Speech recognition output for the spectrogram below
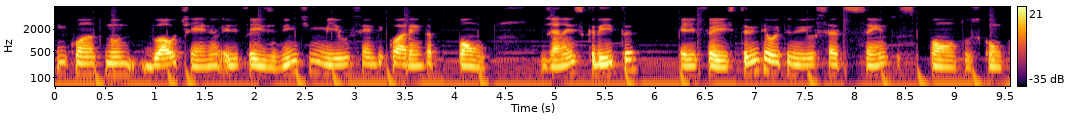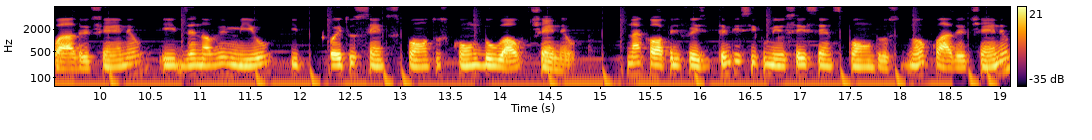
enquanto no Dual Channel ele fez 20.140 pontos. Já na escrita, ele fez 38.700 pontos com Quadro Channel e 19.800 pontos com Dual Channel. Na cópia ele fez 35.600 pontos no Quadro Channel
